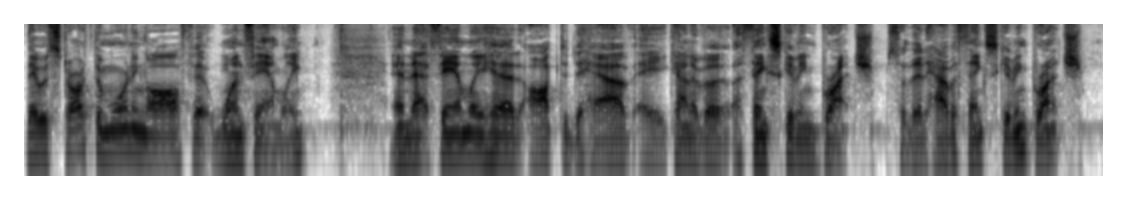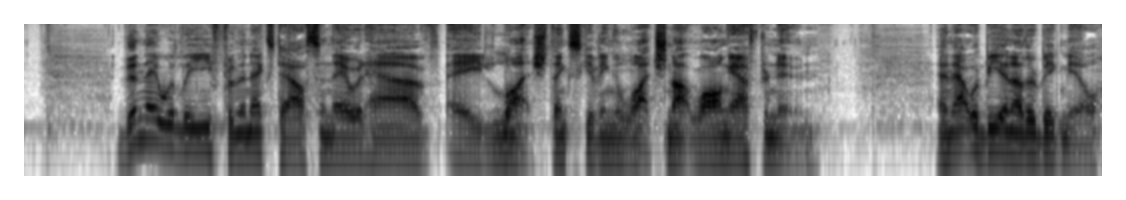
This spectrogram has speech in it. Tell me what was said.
They would start the morning off at one family, and that family had opted to have a kind of a, a Thanksgiving brunch. So they'd have a Thanksgiving brunch. Then they would leave for the next house and they would have a lunch, Thanksgiving lunch, not long afternoon. And that would be another big meal.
